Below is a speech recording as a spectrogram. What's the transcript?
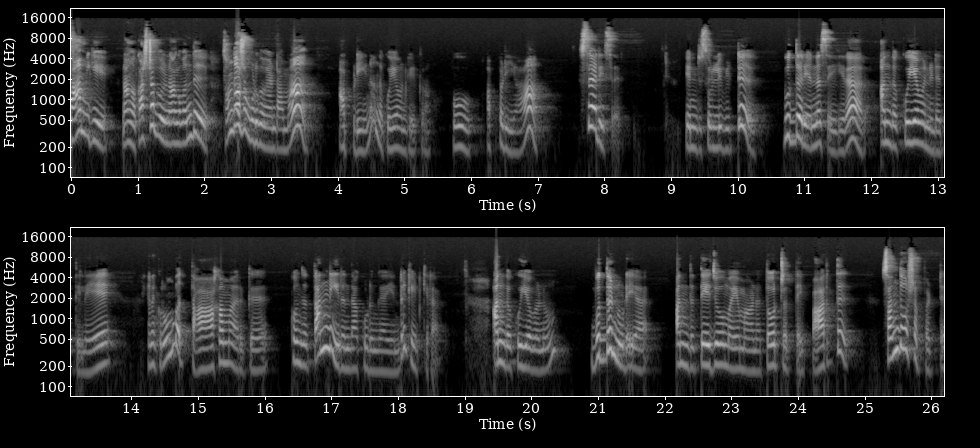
சாமிக்கு நாங்கள் கஷ்டப்படு நாங்கள் வந்து சந்தோஷம் கொடுக்க வேண்டாமா? அப்படின்னு அந்த குயவன் கேட்குறான். ஓ அப்படியா? சரி சரி என்று சொல்லிவிட்டு புத்தர் என்ன செய்கிறார்? அந்த குயவனிடத்திலே எனக்கு ரொம்ப தாகமாக இருக்கு. கொஞ்சம் தண்ணி இருந்தால் கொடுங்க என்று கேட்கிறார். அந்த குயவனும் புத்தனுடைய அந்த தேஜோமயமான தோற்றத்தை பார்த்து சந்தோஷப்பட்டு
